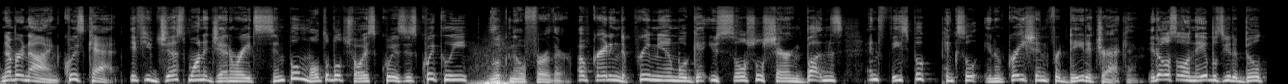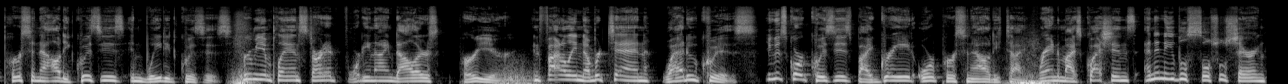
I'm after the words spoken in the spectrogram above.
Number 9. QuizCat. If you just want to generate simple multiple choice quizzes quickly, look no further. Upgrading to premium will get you social sharing buttons and Facebook Pixel integration for data tracking. It also enables you to build personality quizzes and weighted quizzes. Premium plans start at $49 per year. And finally, number 10, Watu Quiz. You can score quizzes by grade or personality type, randomize questions, and enable social sharing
